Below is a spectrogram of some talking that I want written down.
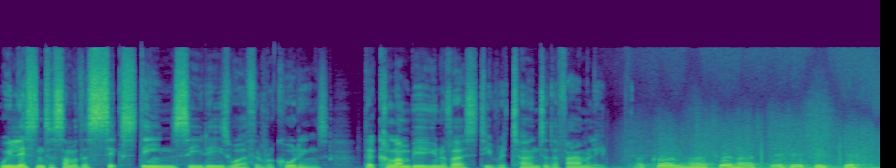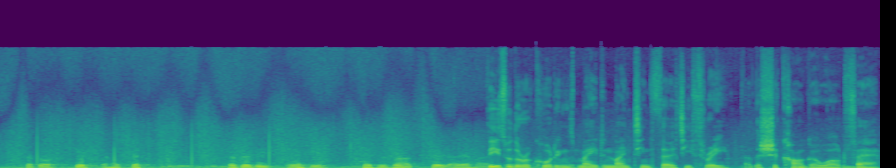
we listen to some of the 16 CDs worth of recordings that Columbia University returned to the family. These were the recordings made in 1933 at the Chicago World Fair.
